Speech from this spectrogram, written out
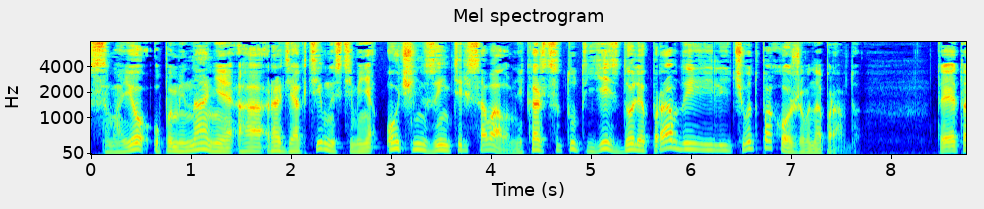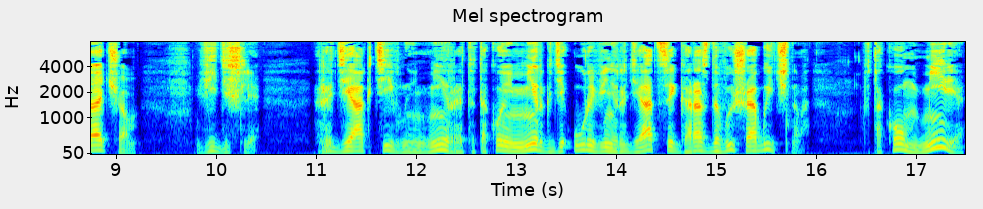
самое упоминание о радиоактивности меня очень заинтересовало. Мне кажется, тут есть доля правды или чего-то похожего на правду. Ты это о чем? Видишь ли, радиоактивный мир — это такой мир, где уровень радиации гораздо выше обычного. В таком мире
